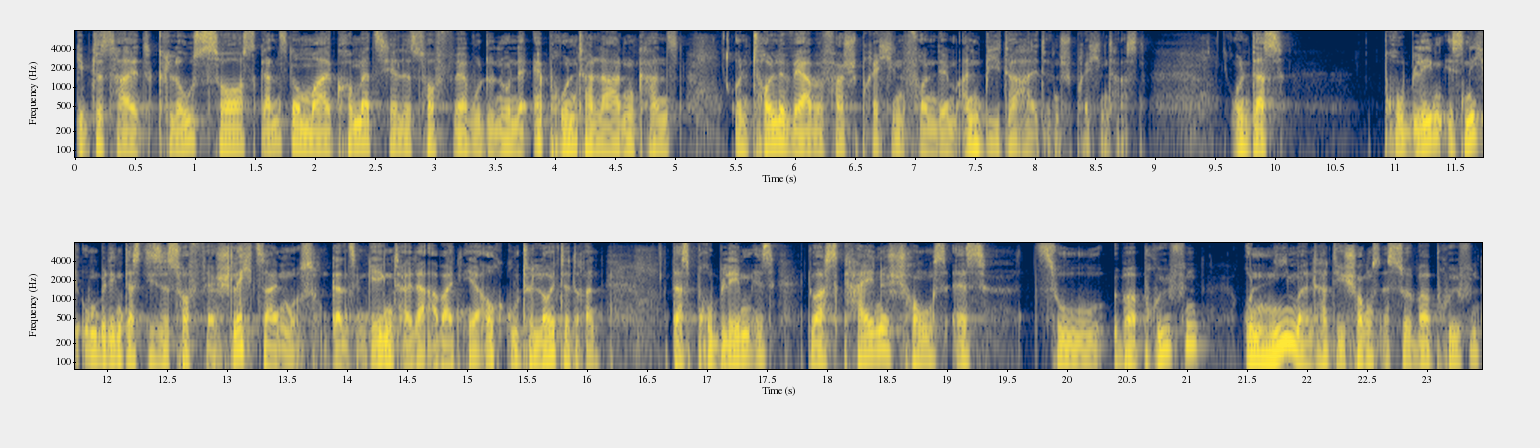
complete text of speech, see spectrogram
gibt es halt Closed Source, ganz normal kommerzielle Software, wo du nur eine App runterladen kannst und tolle Werbeversprechen von dem Anbieter halt entsprechend hast. Und das Problem ist nicht unbedingt, dass diese Software schlecht sein muss. Ganz im Gegenteil, da arbeiten ja auch gute Leute dran. Das Problem ist, du hast keine Chance, es zu überprüfen und niemand hat die Chance, es zu überprüfen,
